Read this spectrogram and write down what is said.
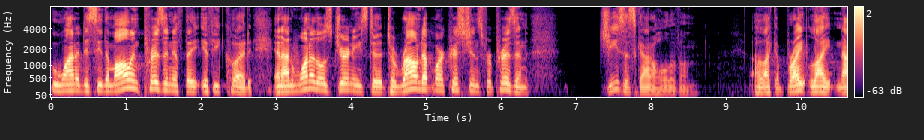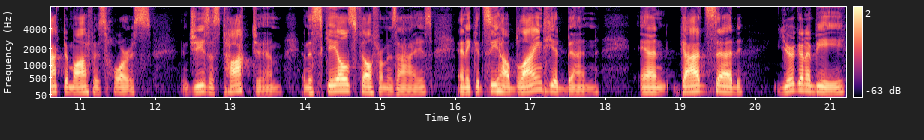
who wanted to see them all in prison if, they, if he could. And on one of those journeys to, to round up more Christians for prison, Jesus got a hold of him. Uh, like a bright light knocked him off his horse and Jesus talked to him, and the scales fell from his eyes, and he could see how blind he had been. And God said, You're going to be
